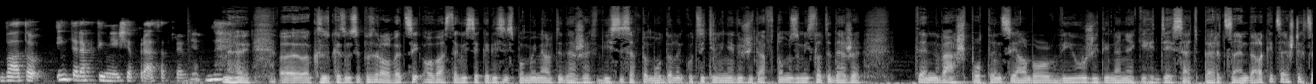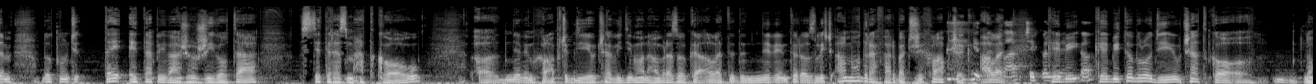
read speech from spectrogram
bola to interaktívnejšia práca pre mňa. Hej, keď som si pozeral veci o vás, tak vy ste kedy si spomínali teda, že vy ste sa v tom modelinku cítili nevyužitá v tom zmysle teda, že ten váš potenciál bol využitý na nejakých 10%, ale keď sa ešte chcem dotknúť tej etapy vášho života, ste teraz matkou, uh, neviem, chlapček, dievča, vidím ho na obrazovke, ale teda neviem to rozlišiť, ale modrá farba, čiže chlapček. ale chlapček, keby, keby to bolo dievčatko, no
